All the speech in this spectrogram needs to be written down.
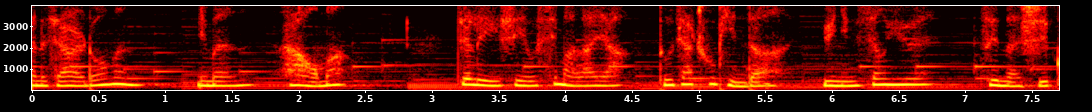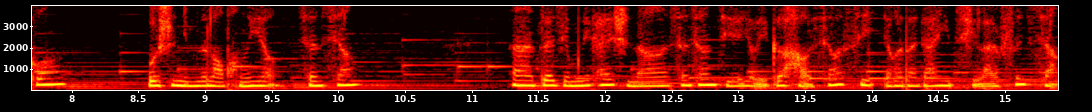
爱的小耳朵们，你们还好吗？这里是由喜马拉雅独家出品的《与您相约最暖时光》，我是你们的老朋友香香。那在节目的开始呢，香香姐有一个好消息要和大家一起来分享，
